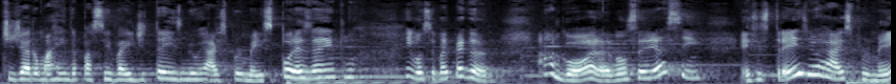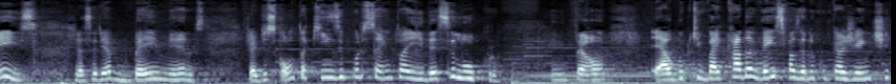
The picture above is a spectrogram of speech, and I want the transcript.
te gera uma renda passiva aí de 3 mil reais por mês, por exemplo, e você vai pegando. Agora não seria assim. Esses 3 mil reais por mês já seria bem menos. Já desconta 15% aí desse lucro. Então, é algo que vai cada vez fazendo com que a gente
